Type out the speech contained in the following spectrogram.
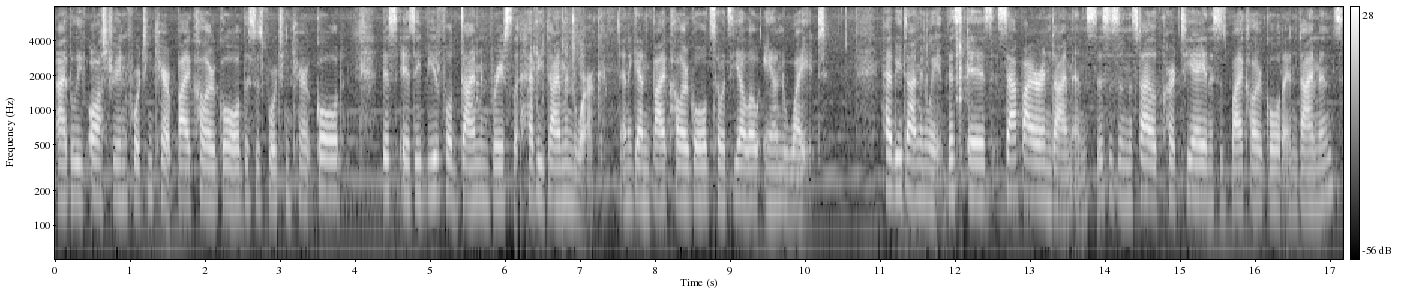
I believe, Austrian 14 karat bicolor gold. This is 14 karat gold. This is a beautiful diamond bracelet, heavy diamond work. And again, bicolor gold, so it's yellow and white. Heavy diamond weight. This is sapphire and diamonds. This is in the style of Cartier, and this is bicolor gold and diamonds.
